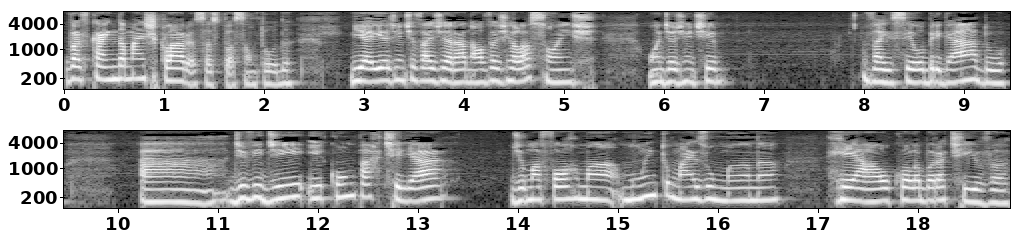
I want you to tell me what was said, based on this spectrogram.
vai ficar ainda mais claro essa situação toda. E aí a gente vai gerar novas relações, onde a gente vai ser obrigado a dividir e compartilhar de uma forma muito mais humana, real, colaborativa,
